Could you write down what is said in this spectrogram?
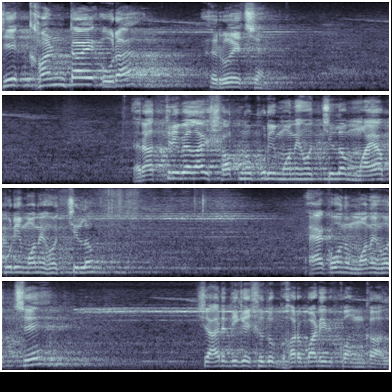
যেখানটায় ওরা রয়েছেন। রাত্রিবেলায় স্বপ্নপুরী মনে হচ্ছিল, মায়াপুরী মনে হচ্ছিল। এখন মনে হচ্ছে চারিদিকে শুধু ঘরবাড়ির কঙ্কাল।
